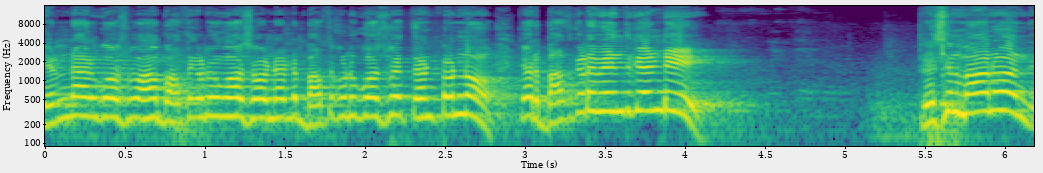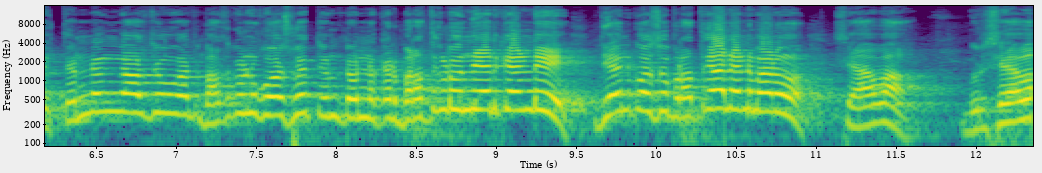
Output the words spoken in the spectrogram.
తినడానికి కోసం బతకడం కోసం అంటే బతకడం కోసమే తింటున్నాం. కానీ బతకడం ఎందుకండి? ప్రశ్న బాగానే ఉంది తినడం కోసం బతకడం కోసమే తింటున్నాం. కానీ బ్రతకడం దేనికండి? దేనికోసం బ్రతకాలండి మనం? సేవ. గురుసేవ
